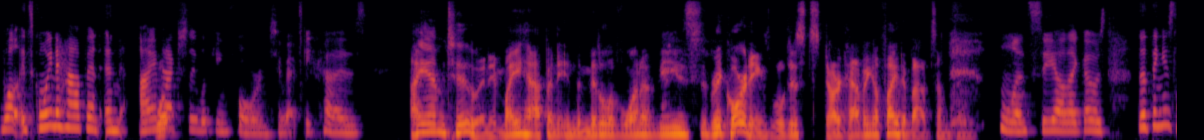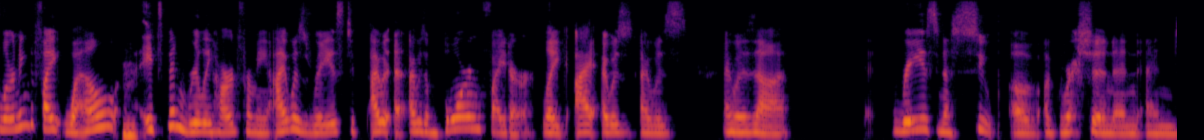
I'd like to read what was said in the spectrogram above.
Well, it's going to happen, and I'm Well- actually looking forward to it because i am too and it might happen in the middle of one of these recordings. We'll just start having a fight about something Let's see how that goes. The thing is, learning to fight well, Mm. it's been really hard for me. I was raised to, I was, I was a born fighter. Like I, I was, I was, I was, uh, raised in a soup of aggression and and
